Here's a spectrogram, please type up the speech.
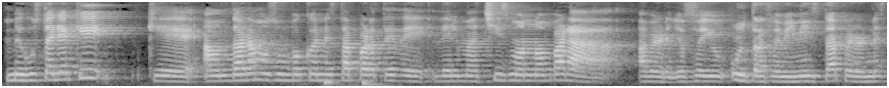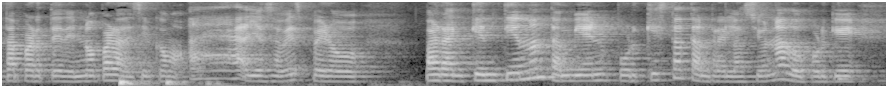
me gustaría que, que ahondáramos un poco en esta parte de, del machismo, no para, a ver, yo soy ultra feminista, pero en esta parte de no para decir como, ah, ya sabes, pero para que entiendan también por qué está tan relacionado, porque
